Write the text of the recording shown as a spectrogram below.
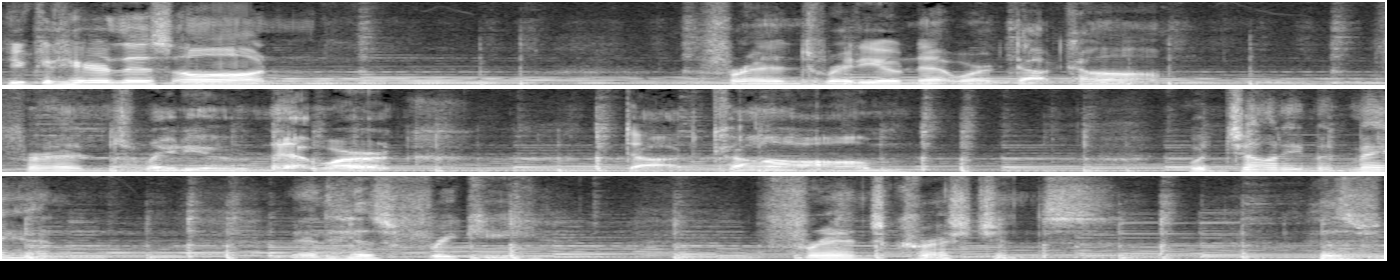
You can hear this on FringeRadioNetwork.com. FringeRadioNetwork.com with Johnny McMahon and his freaky fringe Christians. His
